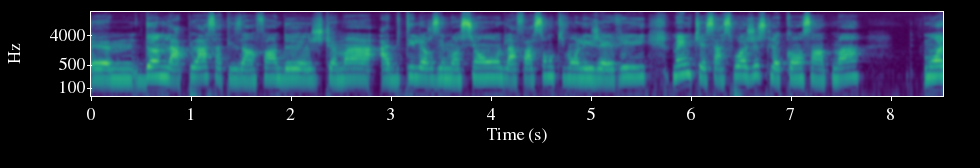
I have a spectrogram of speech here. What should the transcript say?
euh, donnes la place à tes enfants de justement habiter leurs émotions, de la façon qu'ils vont les gérer, même que ça soit juste le consentement. Moi,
